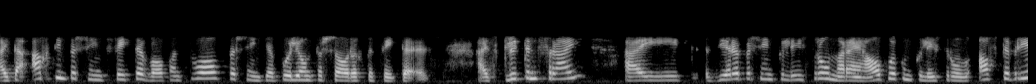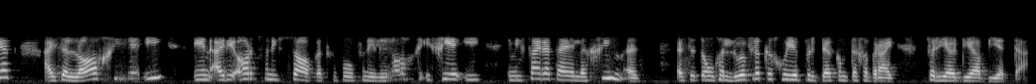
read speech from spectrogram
Hy het 'n 18% vette waarvan 12% jou polionversadigde vette is. Hy's glutenvry. Hy het 0% cholesterol, maar hy help ook om cholesterol af te breek. Hy's 'n lae GI en uit die aard van die saak as gevolg van die lae GI en die feit dat hy 'n legiem is, is dit 'n ongelooflike goeie produk om te gebruik vir jou diabetes.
